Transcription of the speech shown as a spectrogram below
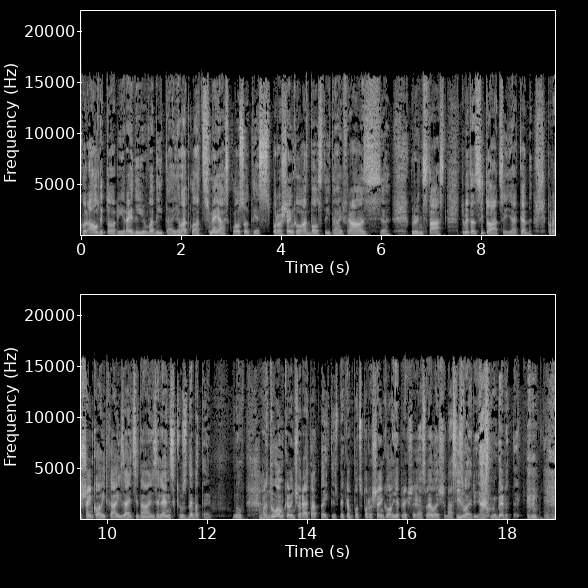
kur auditorija, raidījuma vadītāji jau atklāti smējās, klausoties Porošenko atbalstītāju frāzes, ja, kur viņi stāst. Tur bija tāda situācija, ja, kad Porošenko it kā izaicināja Zelenski uz debatēm. Nu, ar mm. domu, ka viņš varētu atteikties, pie kam pats Porošenko iepriekšējās vēlēšanās izvairījās no debatēm. mm.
